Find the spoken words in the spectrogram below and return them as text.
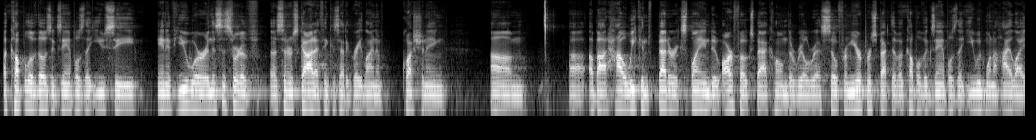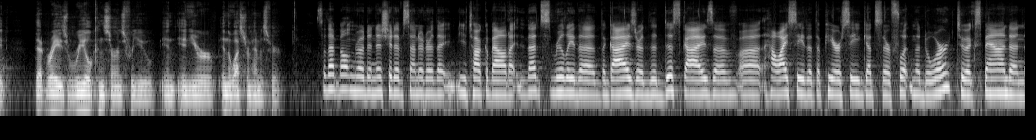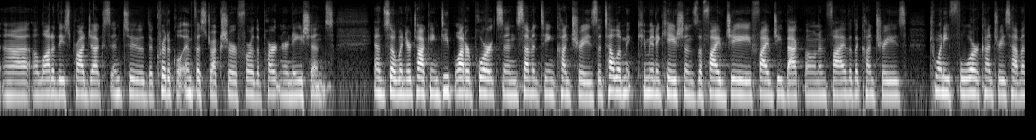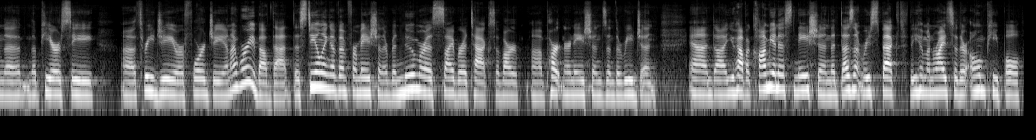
a couple of those examples that you see? And if you were, and this is sort of, uh, Senator Scott, I think, has had a great line of questioning um, uh, about how we can better explain to our folks back home the real risks. So from your perspective, a couple of examples that you would want to highlight that raise real concerns for you in, in your, in the Western Hemisphere. So that Belt and Road Initiative, Senator, that you talk about, that's really the, the guise or the disguise of uh, how I see that the PRC gets their foot in the door to expand and uh, a lot of these projects into the critical infrastructure for the partner nations. And so when you're talking deep water ports in 17 countries, the telecommunications, the 5G, 5G backbone in five of the countries, 24 countries having the, the PRC, uh, 3G or 4G, and I worry about that. The stealing of information, there have been numerous cyber attacks of our uh, partner nations in the region. And uh, you have a communist nation that doesn't respect the human rights of their own people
